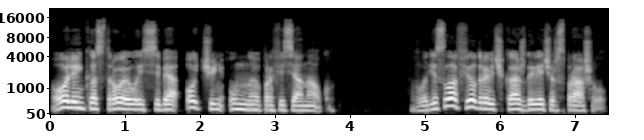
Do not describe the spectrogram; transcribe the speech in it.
Оленька строила из себя очень умную профессионалку. Владислав Федорович каждый вечер спрашивал.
